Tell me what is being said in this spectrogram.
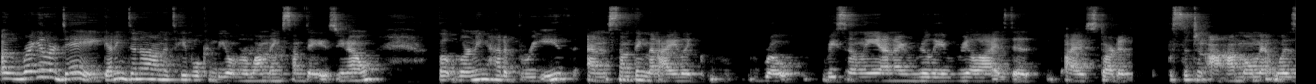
A regular day, getting dinner on the table can be overwhelming some days, you know? But learning how to breathe and something that I like wrote recently and I really realized it, I started such an aha moment was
